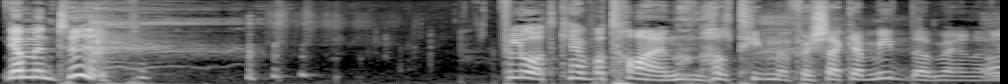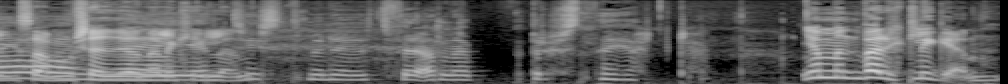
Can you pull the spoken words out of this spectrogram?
Ja men typ. Förlåt, kan jag bara ta en och en halv timme för att käka middag med den här liksom, Åh, tjejen nej, eller killen? En tyst minut för alla brustna hjärtan. Ja men verkligen.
